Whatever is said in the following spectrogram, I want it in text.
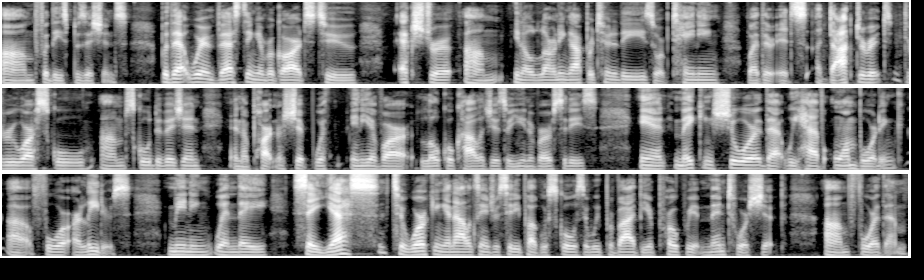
um, for these positions, but that we're investing in regards to extra, um, you know, learning opportunities or obtaining whether it's a doctorate through our school um, school division and a partnership with any of our local colleges or universities, and making sure that we have onboarding uh, for our leaders, meaning when they say yes to working in Alexandria City Public Schools, that we provide the appropriate mentorship um, for them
